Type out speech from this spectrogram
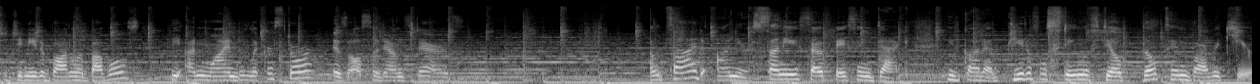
Should you need a bottle of bubbles, the Unwind liquor store is also downstairs. Outside on your sunny south-facing deck, you've got a beautiful stainless steel built-in barbecue,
